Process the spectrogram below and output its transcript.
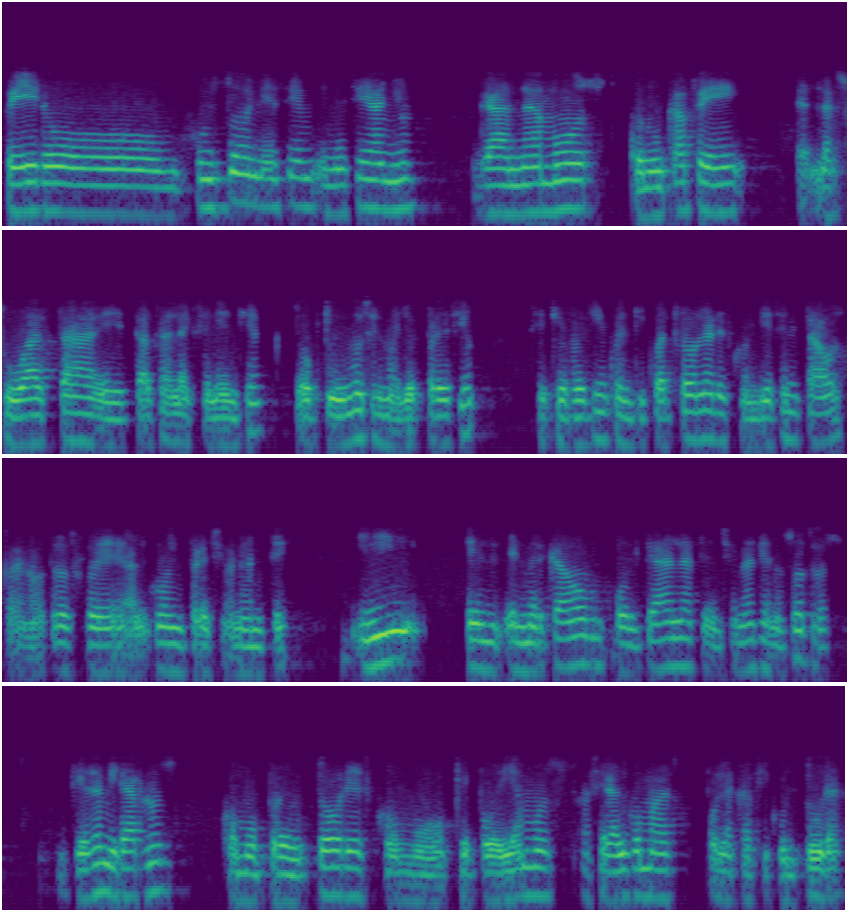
Pero justo en ese, en ese año ganamos con un café la subasta de tasa de la excelencia, obtuvimos el mayor precio, así que fue 54 dólares con 10 centavos, para nosotros fue algo impresionante y el, el mercado voltea la atención hacia nosotros, empieza a mirarnos como productores, como que podíamos hacer algo más por la caficultura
